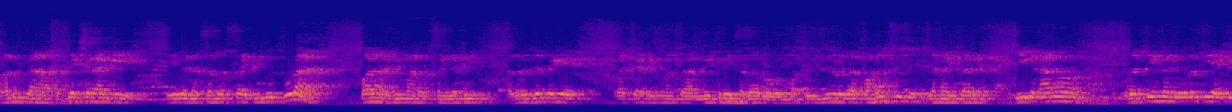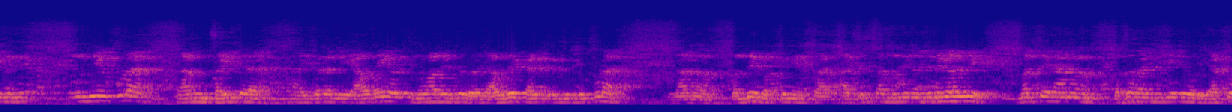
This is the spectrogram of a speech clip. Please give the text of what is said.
ತಾಲೂಕಾ ಅಧ್ಯಕ್ಷರಾಗಿ ಸೇವೆಯನ್ನು ಸಲ್ಲಿಸ್ತಾ ಇದ್ದು ಕೂಡ ಭಾಳ ಅಭಿಮಾನದ ಸಂಗತಿ. ಅದರ ಜೊತೆಗೆ ಪ್ರಾಚಾರ್ಯರುವಂಥ ಮಿತ್ರಿ ಸದಾರು ಮತ್ತು ಇನ್ನುಳಿದ ಬಹಳಷ್ಟು ಜನ ಇದ್ದಾರೆ. ಈಗ ನಾನು ವೃತ್ತಿಯಿಂದ ನಿವೃತ್ತಿಯಾಗಿದ್ದೇನೆ. ಮುಂದೆಯೂ ಕೂಡ ನಾನು ಸಾಹಿತ್ಯ, ಇದರಲ್ಲಿ ಯಾವುದೇ ಇನ್ವಾಲ್ವ್ ಇದ್ದರೂ, ಯಾವುದೇ ಕಾರ್ಯಕ್ರಮ ಇದ್ದರೂ ಕೂಡ ನಾನು ಬಂದೇ ಬರ್ತೀನಿ ಅಂತ ಆಶಿಸ್ತಾ ಮುಂದಿನ ದಿನಗಳಲ್ಲಿ. ಮತ್ತೆ ನಾನು ಬಸವರಾಜ ಅವರು ಯಾಕೋ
